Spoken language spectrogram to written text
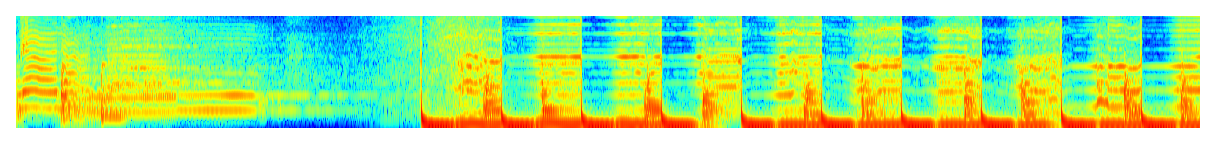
na na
